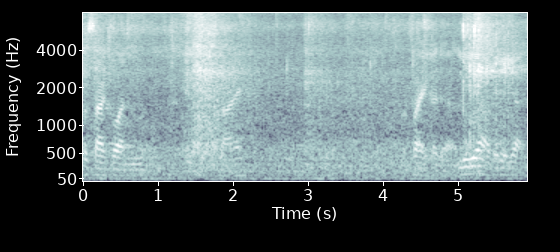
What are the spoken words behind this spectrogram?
ประชากรหลายรถ ไฟก็จะเลี้ยวไปเรื่อยๆ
